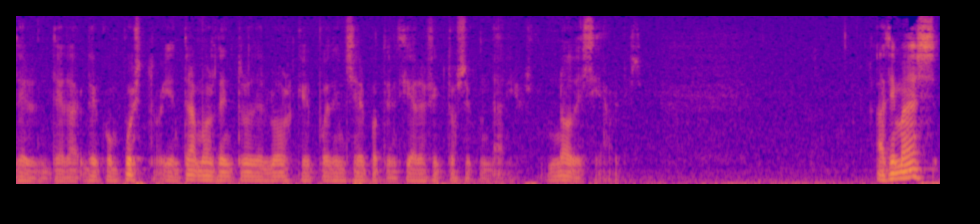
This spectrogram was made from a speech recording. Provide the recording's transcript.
del, del, compuesto y entramos dentro de los que pueden ser potenciar efectos secundarios no deseables. Además,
